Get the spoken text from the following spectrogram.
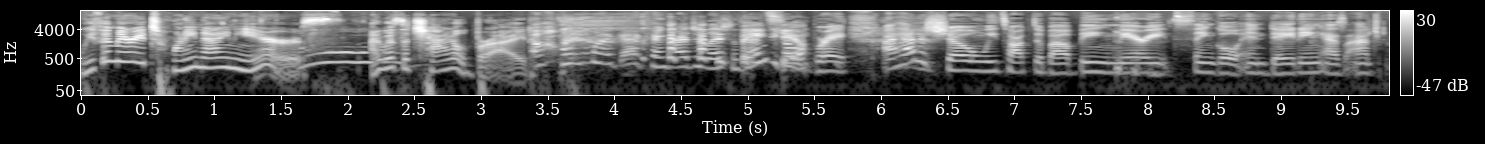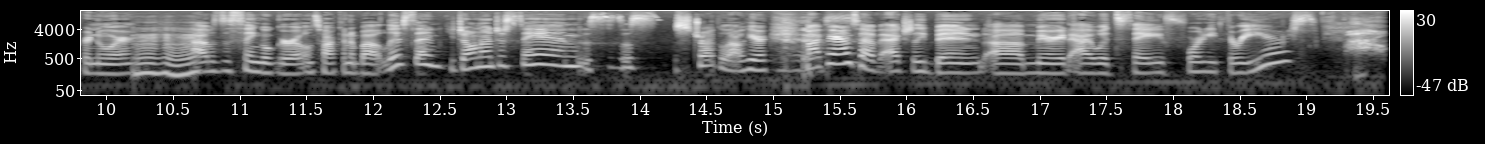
We've been married 29 years. Oh. I was a child bride. Oh my God! Congratulations! Thank That's so you. great. I had a show and we talked about being married, single, and dating as an entrepreneur. Mm-hmm. I was a single girl talking about. Listen, you don't understand. This is a struggle out here. My parents have actually been uh, married. I would say forty three years. Wow.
